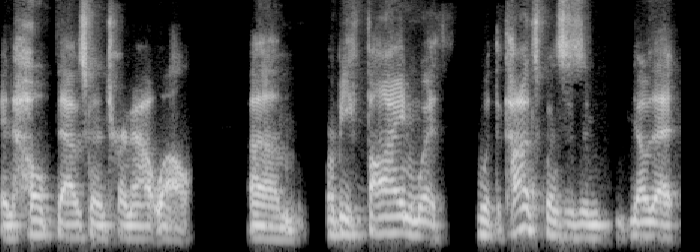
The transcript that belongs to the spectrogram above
and hope that was going to turn out well, um, or be fine with with the consequences and know that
